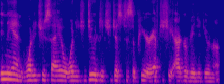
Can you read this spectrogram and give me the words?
In the end, what did you say or what did you do? Did she just disappear after she aggravated you enough?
